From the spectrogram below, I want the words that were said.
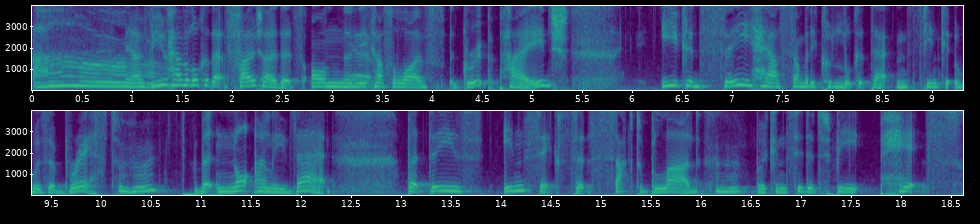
Ah. Now, if you have a look at that photo that's on the yep. Newcastle Live group page, you could see how somebody could look at that and think it was a breast. Mm-hmm. But not only that, but these insects that sucked blood mm-hmm. were considered to be pets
